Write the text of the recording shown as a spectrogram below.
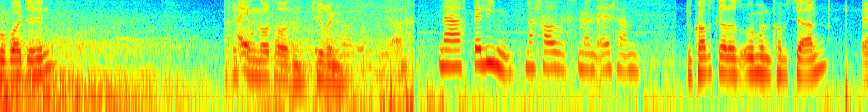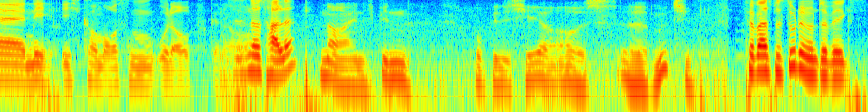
Wo wollt ihr hin? Richtung Nordhausen, Thüringen. Nach Berlin, nach Hause zu meinen Eltern. Du kommst gerade aus Ulm und kommst hier an. Äh, nee, ich komme aus dem Urlaub, genau. Sie sind aus Halle. Nein, ich bin, wo bin ich her? Aus äh, München. Für was bist du denn unterwegs?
